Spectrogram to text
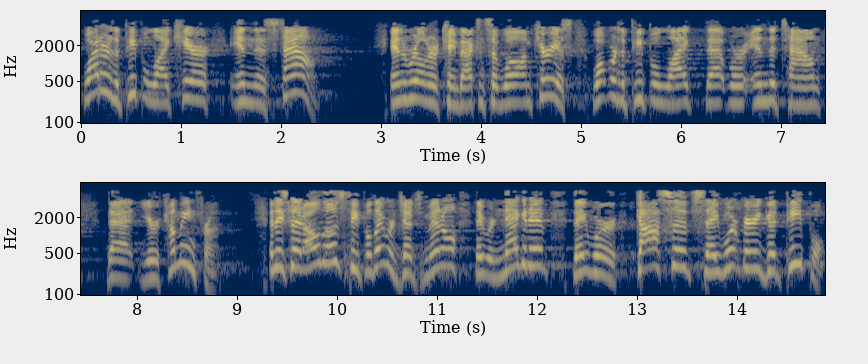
what are the people like here in this town? And the realtor came back and said, well, I'm curious, what were the people like that were in the town that you're coming from? And they said, oh, those people, they were judgmental, they were negative, they were gossips, they weren't very good people.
